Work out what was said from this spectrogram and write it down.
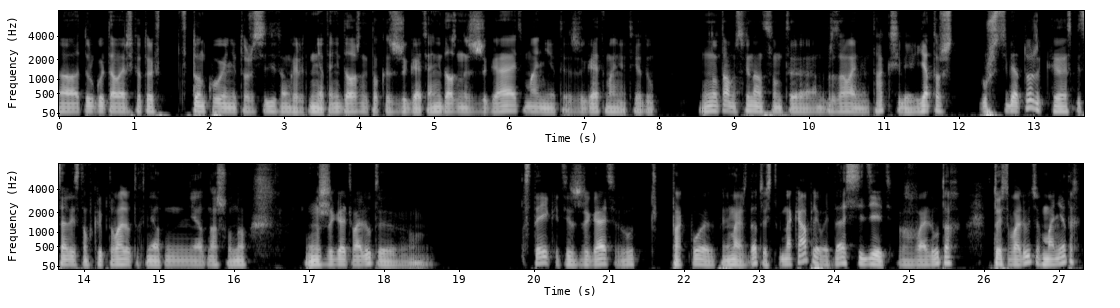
э, другой товарищ, который в, в тонкоине тоже сидит, он говорит, нет, они должны только сжигать, они должны сжигать монеты, сжигать монеты, я думаю. Ну, там с финансовым-то образованием так себе. Я тоже уж себя тоже к специалистам в криптовалютах не, от, не отношу, но сжигать валюты, стейкать и сжигать, вот такое, понимаешь, да? То есть накапливать, да, сидеть в валютах, то есть в валюте, в монетах,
